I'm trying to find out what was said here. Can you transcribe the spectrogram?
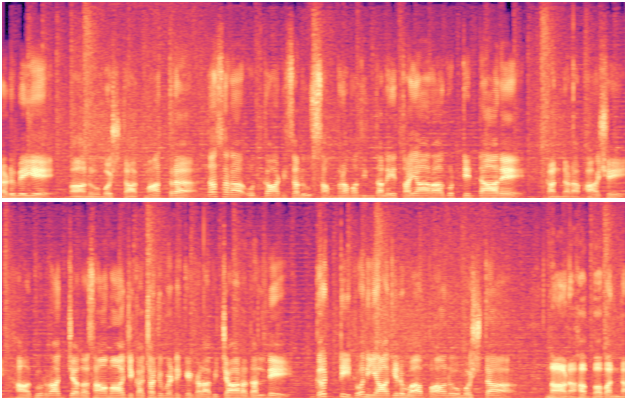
ನಡುವೆಯೇ ಬಾನು ಮುಷ್ತಾಕ್ ಮಾತ್ರ ದಸರಾ ಉದ್ಘಾಟಿಸಲು ಸಂಭ್ರಮದಿಂದಲೇ ತಯಾರಾಗುತ್ತಿದ್ದಾರೆ. ಕನ್ನಡ ಭಾಷೆ ಹಾಗೂ ರಾಜ್ಯದ ಸಾಮಾಜಿಕ ಚಟುವಟಿಕೆಗಳ ವಿಚಾರದಲ್ಲಿ ಗಟ್ಟಿ ಧ್ವನಿಯಾಗಿರುವ ಬಾನು ಮುಷ್ತಾಕ್ ನಾಡ ಹಬ್ಬವನ್ನ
